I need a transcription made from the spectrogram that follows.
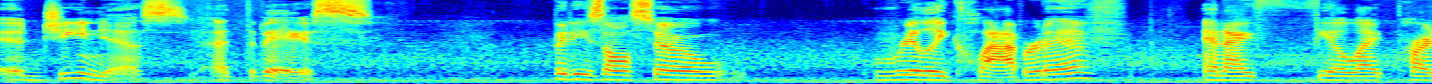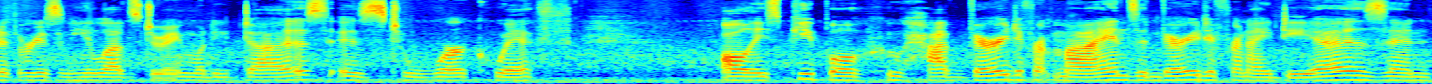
a genius at the base, but he's also really collaborative. And I feel like part of the reason he loves doing what he does is to work with all these people who have very different minds and very different ideas and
